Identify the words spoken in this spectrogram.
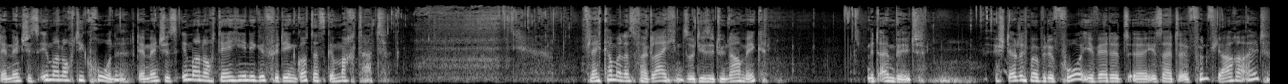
Der Mensch ist immer noch die Krone. Der Mensch ist immer noch derjenige, für den Gott das gemacht hat. Vielleicht kann man das vergleichen, so diese Dynamik, mit einem Bild. Stellt euch mal bitte vor, ihr werdet, äh, ihr seid äh, fünf Jahre alt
